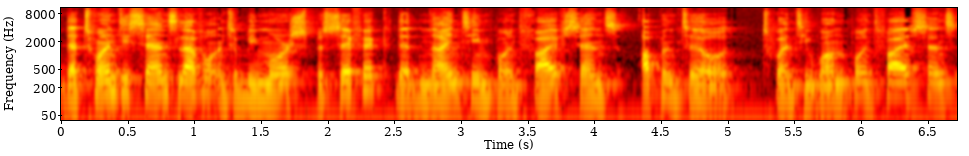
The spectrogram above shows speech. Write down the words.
that 20 cents level and to be more specific that 19.5 cents up until 21.5 cents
